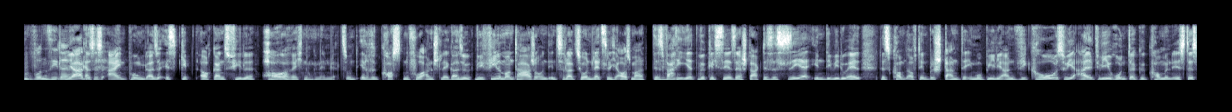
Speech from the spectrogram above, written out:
Wunsiedel. Ja, das ist ein Punkt. Also es gibt auch ganz viele Horrorrechnungen im Netz und irre Kostenvoranschläge. Also wie viel Montage und Installation letztlich ausmachen, das variiert wirklich sehr, sehr stark. Das ist sehr individuell. Das kommt auf den Bestand der Immobilie an. Wie groß, wie alt, wie runtergekommen ist es.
